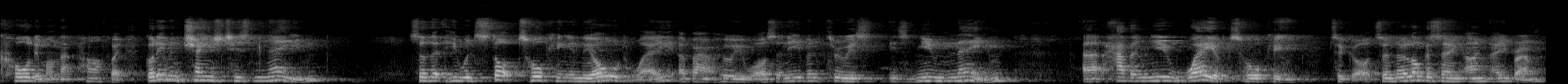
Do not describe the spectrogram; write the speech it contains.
called him on that pathway. God even changed his name so that he would stop talking in the old way about who he was, and even through his, his new name, uh, have a new way of talking to God. So no longer saying, I'm Abram,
